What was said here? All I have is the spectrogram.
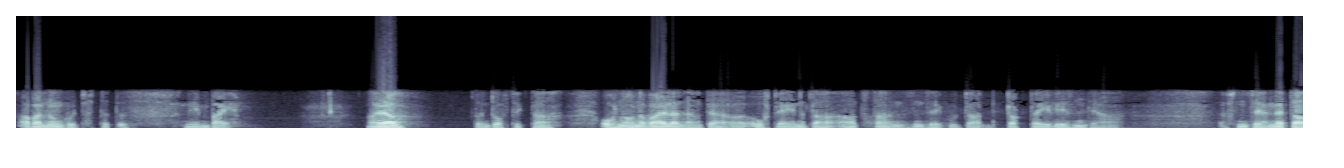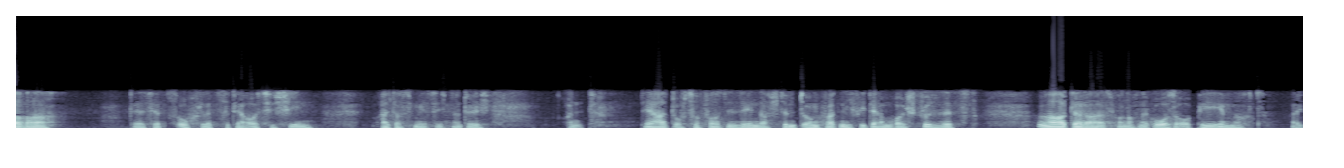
Aber nun gut, das ist nebenbei. Naja, dann durfte ich da auch noch eine Weile, hat der, auch der eine da Arzt da, ein sehr guter Doktor gewesen, der ist ein sehr netter war. Der ist jetzt auch letztes Jahr ausgeschieden, altersmäßig natürlich. Und der hat auch sofort gesehen, da stimmt irgendwas nicht, wie der im Rollstuhl sitzt. Da hat er da erstmal noch eine große OP gemacht ein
